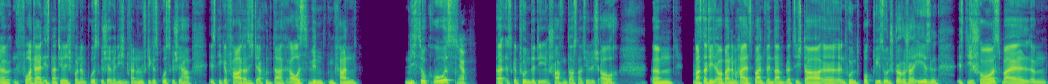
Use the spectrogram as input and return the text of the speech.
Äh, 'n Vorteil ist natürlich von 'nem Brustgeschirr, wenn ich 'n vernünftiges Brustgeschirr habe, ist die Gefahr, dass sich der Hund da rauswinden kann, nicht so groß. Ja. Äh, es gibt Hunde, die schaffen das natürlich auch. Ähm, was natürlich aber bei 'nem Halsband, wenn dann plötzlich da, äh, 'n Hund bockt wie so 'n störrischer Esel, ist die Chance, weil, ähm,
